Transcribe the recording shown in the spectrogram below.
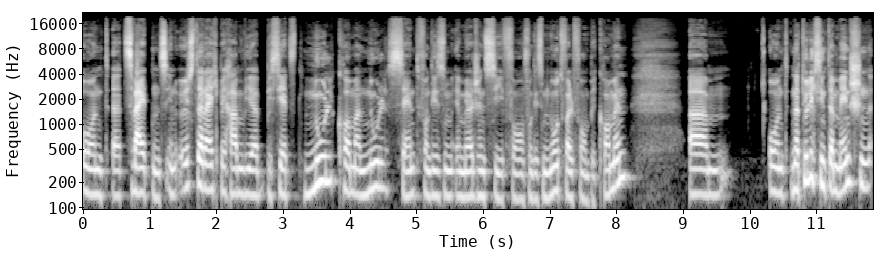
Und äh, zweitens, in Österreich haben wir bis jetzt 0,0 Cent von diesem Emergency Fonds, von diesem Notfallfonds bekommen. Ähm, und natürlich sind da Menschen,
